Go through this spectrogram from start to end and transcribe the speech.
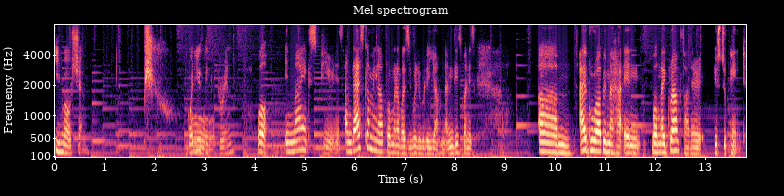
emotion. What do you think, oh. Corinne? Well, in my experience, and that's coming up from when I was really, really young, and this one is um, I grew up in my in well, my grandfather used to paint,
